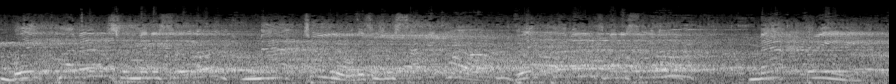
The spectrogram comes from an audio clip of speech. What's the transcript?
Blake Clemens from Minnesota, mat two. This is your second call. Blake Clemens, Minnesota, mat three.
